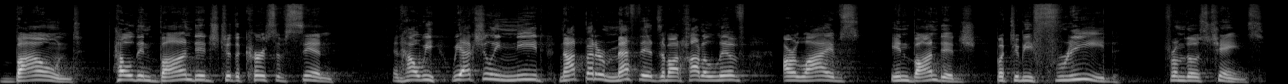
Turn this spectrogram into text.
bound, held in bondage to the curse of sin, and how we, we actually need not better methods about how to live our lives in bondage, but to be freed from those chains.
